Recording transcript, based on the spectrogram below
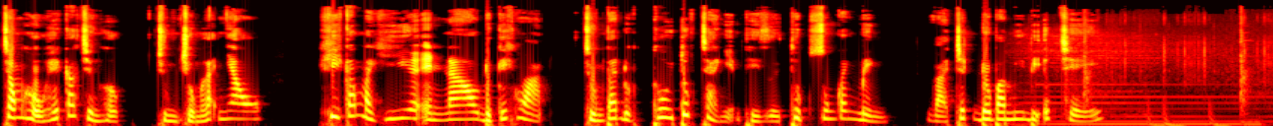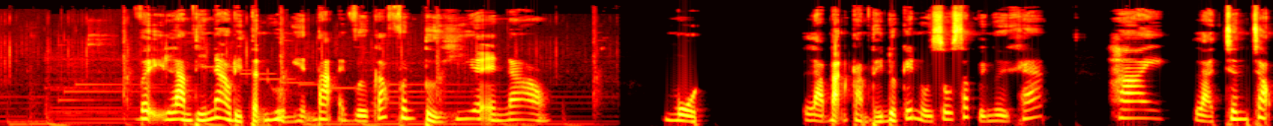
trong hầu hết các trường hợp, chúng chống lại nhau. Khi các mạch here and now được kích hoạt, chúng ta được thôi thúc trải nghiệm thế giới thực xung quanh mình và chất dopamine bị ức chế. Vậy làm thế nào để tận hưởng hiện tại với các phân tử here and now? Một là bạn cảm thấy được kết nối sâu sắc với người khác. Hai là trân trọng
